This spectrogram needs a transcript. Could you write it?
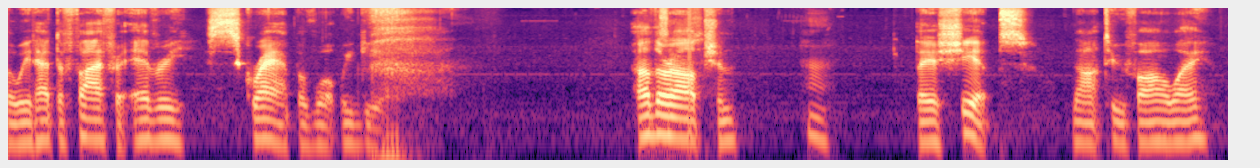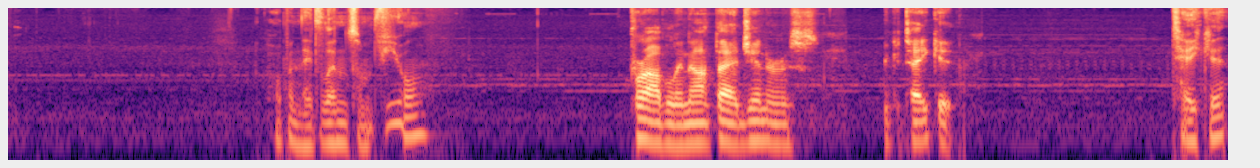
but we'd have to fight for every scrap of what we get. Other option, Hmm. there's ships not too far away. Hoping they'd lend some fuel. Probably not that generous. We could take it. Take it.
